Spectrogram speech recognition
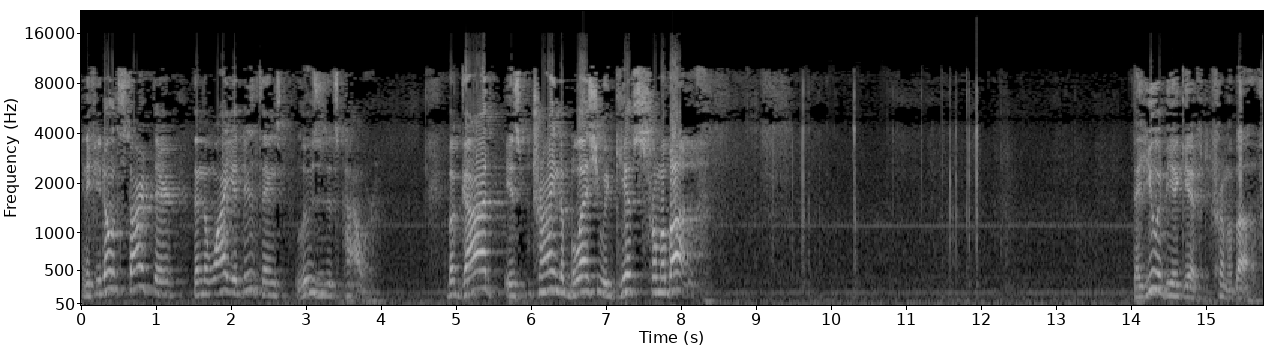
And if you don't start there, then the why you do things loses its power. But God is trying to bless you with gifts from above. That you would be a gift from above.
